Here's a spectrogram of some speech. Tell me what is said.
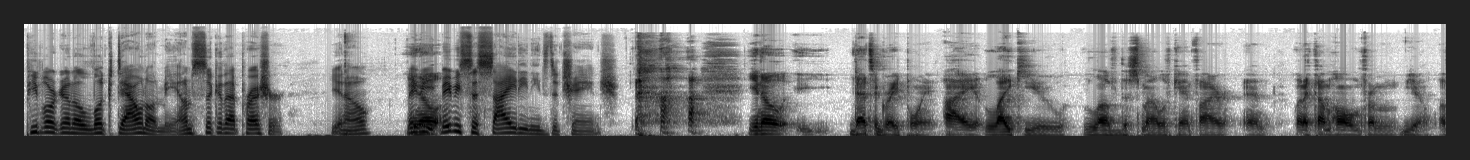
people are gonna look down on me, and I'm sick of that pressure. You know, maybe know- maybe society needs to change. You know, that's a great point. I, like you, love the smell of campfire. And when I come home from, you know, a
